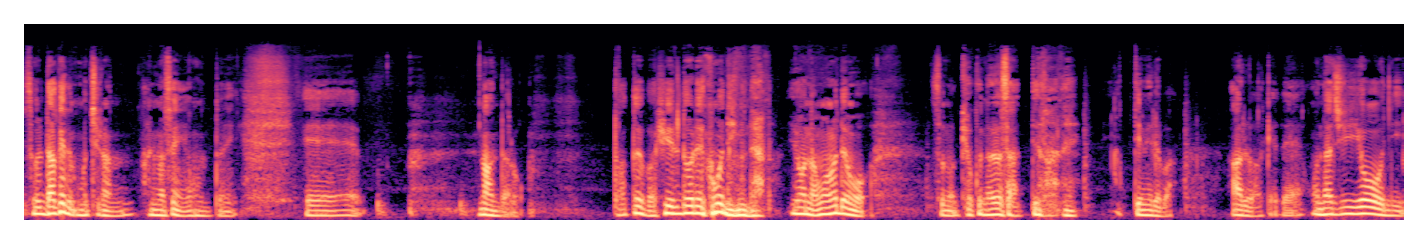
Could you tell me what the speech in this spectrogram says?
それだけでももちろんありませんよ、本当に。えー、なんだろう。例えばフィールドレコーディングのようなものでも、その曲の良さっていうのはね、言ってみればあるわけで、同じように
